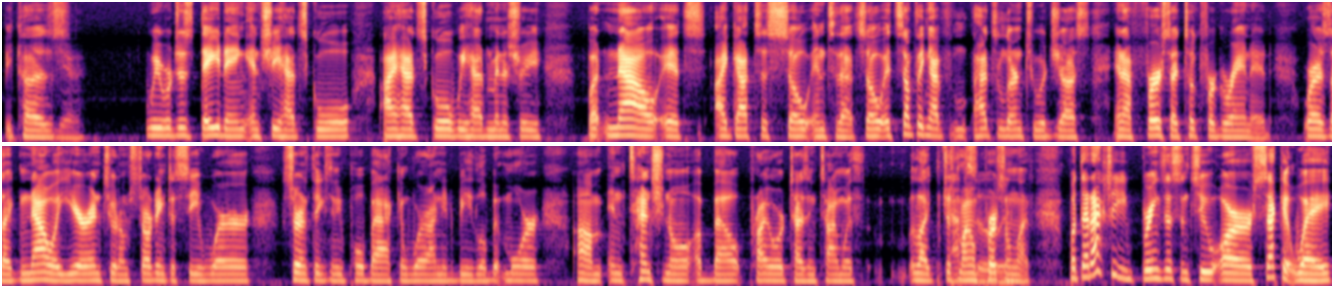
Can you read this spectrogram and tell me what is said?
because yeah. we were just dating and she had school i had school we had ministry but now it's i got to so into that so it's something i've had to learn to adjust and at first i took for granted whereas like now a year into it i'm starting to see where certain things need to pull back and where i need to be a little bit more um, intentional about prioritizing time with like just my own personal life but that actually brings us into our second way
